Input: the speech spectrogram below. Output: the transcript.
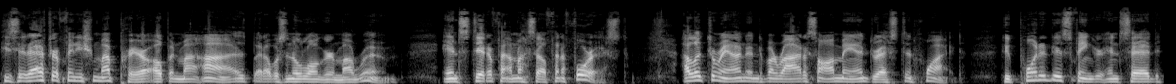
He said, after finishing my prayer, I opened my eyes, but I was no longer in my room. Instead, I found myself in a forest. I looked around, and to my right, I saw a man dressed in white, who pointed his finger and said,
